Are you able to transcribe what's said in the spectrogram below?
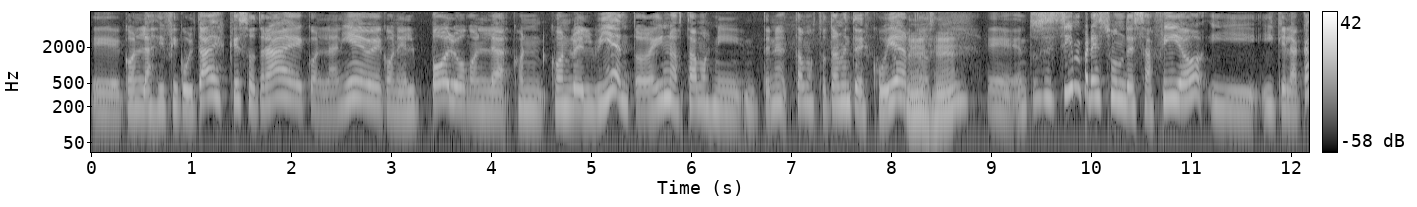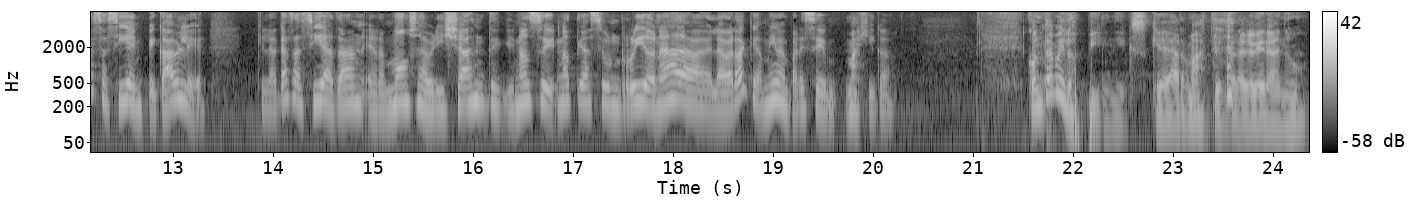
eh, con las dificultades que eso trae, con la nieve, con el polvo, con la, con, con el viento, ahí no estamos ni, ten- estamos totalmente descubiertos. Eh, entonces siempre es un desafío y, y que la casa siga impecable, que la casa siga tan hermosa, brillante, que no se, no te hace un ruido nada, la verdad que a mí me parece mágica. Contame los picnics que armaste para el verano.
